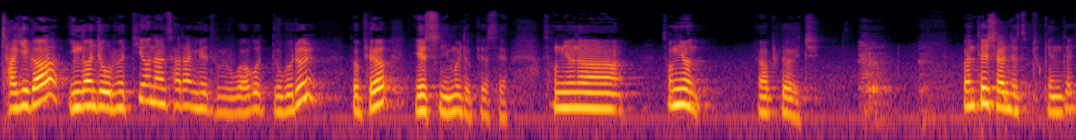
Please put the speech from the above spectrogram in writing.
자기가 인간적으로 뛰어난 사람임에도 불구하고 누구를 높여요? 예수님을 높였어요. 성년아, 성년, 앞에 가야지. 판테시 앉았으면 좋겠는데,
